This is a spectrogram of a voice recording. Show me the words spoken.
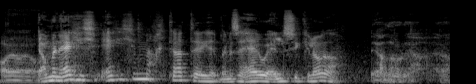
Ja, ja, ja. Ja, men jeg jeg har ikke merka at jeg Men så har jeg jo elsykkel òg, da. Ja, det har du, ja.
